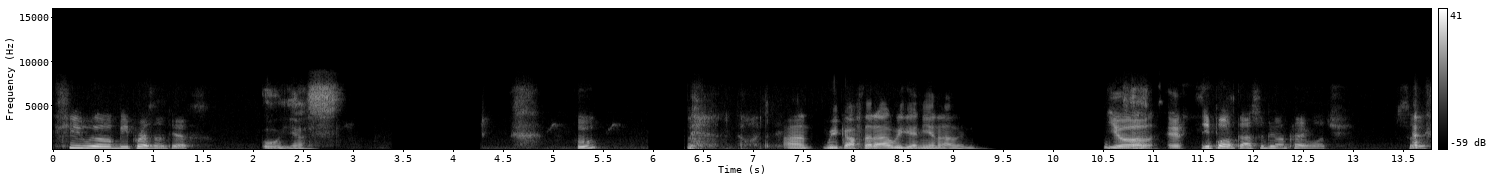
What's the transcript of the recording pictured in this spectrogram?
She will be present, yes. Oh yes. Who? God. and week after that we get Ian Alleyne. You'll if The podcast will be on Crime Watch. So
